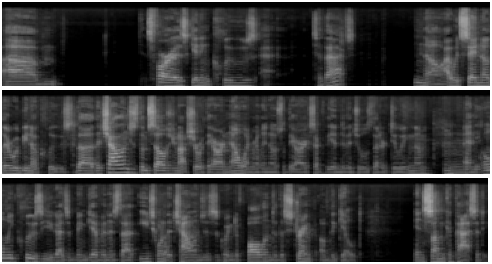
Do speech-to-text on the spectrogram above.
Um, as far as getting clues to that, no, I would say no. There would be no clues. the The challenges themselves, you're not sure what they are. No one really knows what they are except for the individuals that are doing them. Mhm. And the only clues that you guys have been given is that each one of the challenges is going to fall into the strength of the guild in some capacity.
